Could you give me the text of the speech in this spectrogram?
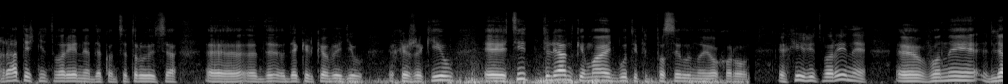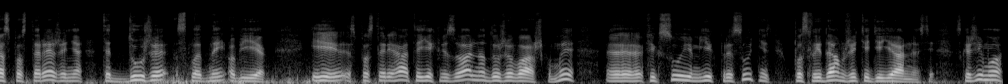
ратичні тварини, де концентруються е, декілька видів хижаків. Е, Ці ділянки мають бути під посиленою охороною. Е, Хижі тварини вони для спостереження це дуже складний об'єкт. І спостерігати їх візуально дуже важко. Ми фіксуємо їх присутність по слідам життєдіяльності. Скажімо,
